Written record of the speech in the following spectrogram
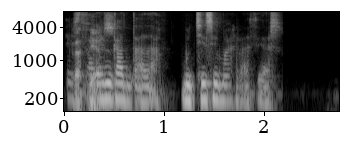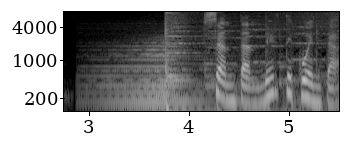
Gracias. Estaré encantada. Muchísimas gracias. Santander te cuenta.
